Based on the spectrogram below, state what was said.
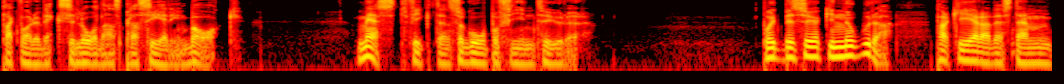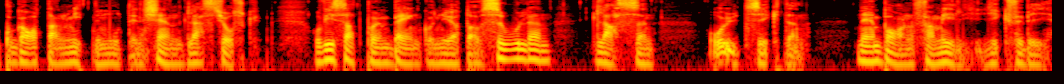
tack vare växellådans placering bak. Mest fick den så gå på finturer. På ett besök i Nora parkerades den på gatan mittemot en känd glasskiosk och vi satt på en bänk och njöt av solen, glassen och utsikten när en barnfamilj gick förbi.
